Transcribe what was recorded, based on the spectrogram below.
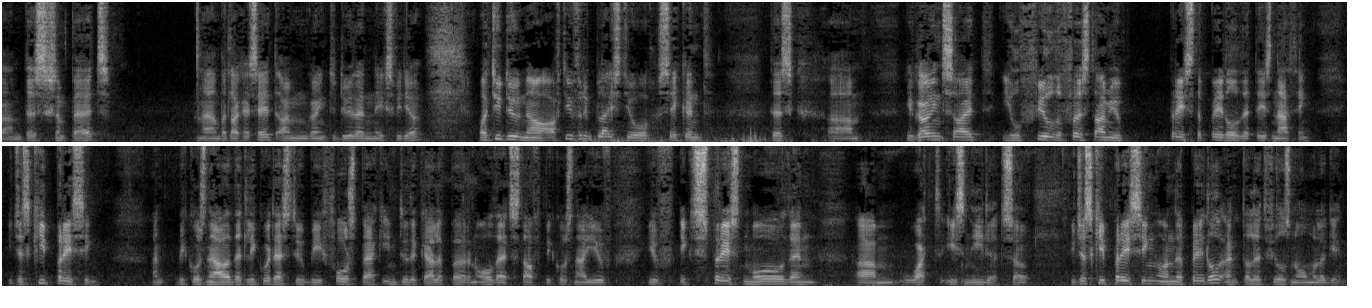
um, discs and pads. Um, but like I said I'm going to do that in the next video. What you do now after you've replaced your second disc um, you go inside you'll feel the first time you press the pedal that there's nothing. You just keep pressing and because now that liquid has to be forced back into the caliper and all that stuff because now you've you've expressed more than um, what is needed. So you just keep pressing on the pedal until it feels normal again.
